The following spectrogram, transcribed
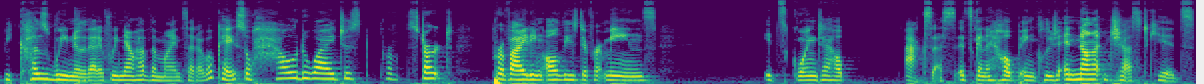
because we know that, if we now have the mindset of, okay, so how do I just pro- start providing all these different means? It's going to help access. It's going to help inclusion, and not just kids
